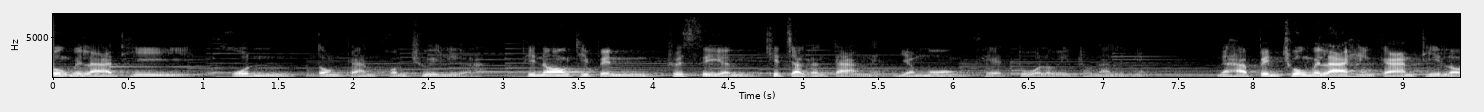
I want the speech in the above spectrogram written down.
ช่วงเวลาที่คนต้องการความช่วยเหลือ พี่น้องที่เป็นคริสเตียนคิดจากต่างๆเนี่ยอย่ามองแค่ตัวเราเองเท่านั้นเลยเนี่ยนะครับเป็นช่วงเวลาแห่งการที่เรา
